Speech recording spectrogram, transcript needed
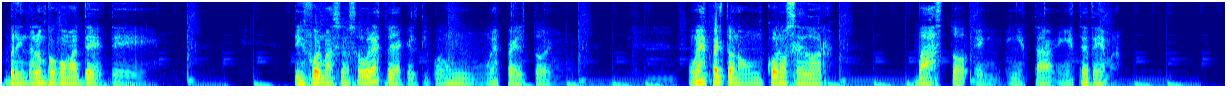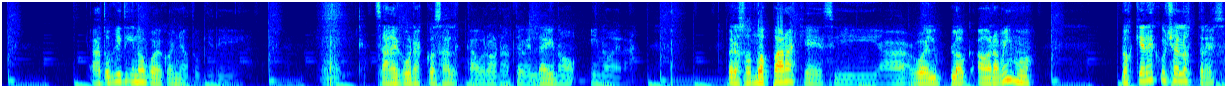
brindarle un poco más de, de, información sobre esto, ya que el tipo es un, experto en. Un experto, no, un conocedor vasto en, en, esta, en este tema. A Tukiti no, pues coño, a Tukiti sale con unas cosas cabronas de verdad y no, y no era. Pero son dos panas que si hago el blog ahora mismo, nos quiere escuchar los tres.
